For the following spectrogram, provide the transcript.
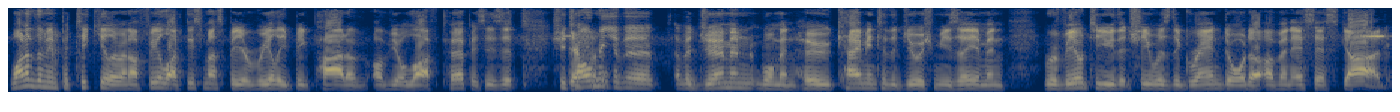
one of them in particular, and I feel like this must be a really big part of, of your life purpose. Is that she told me of a of a German woman who came into the Jewish Museum and revealed to you that she was the granddaughter of an SS guard,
